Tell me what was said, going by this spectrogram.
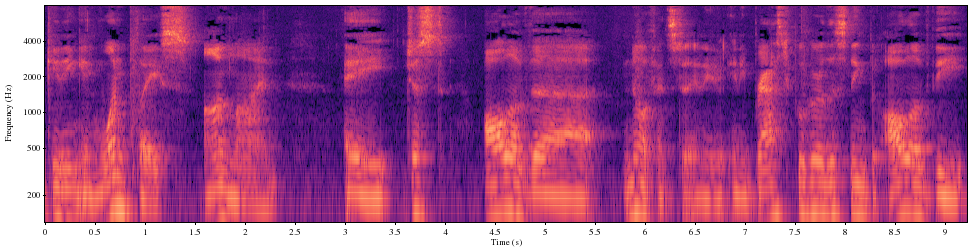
getting in one place online a just all of the. No offense to any any brass people who are listening, but all of the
